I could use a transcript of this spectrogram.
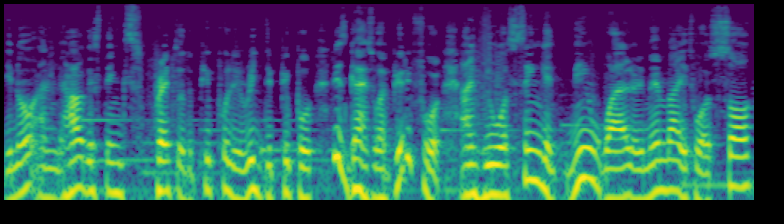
you know, and how these things spread to the people, they reached the people. These guys were beautiful. And he was singing. Meanwhile, remember, it was Saul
